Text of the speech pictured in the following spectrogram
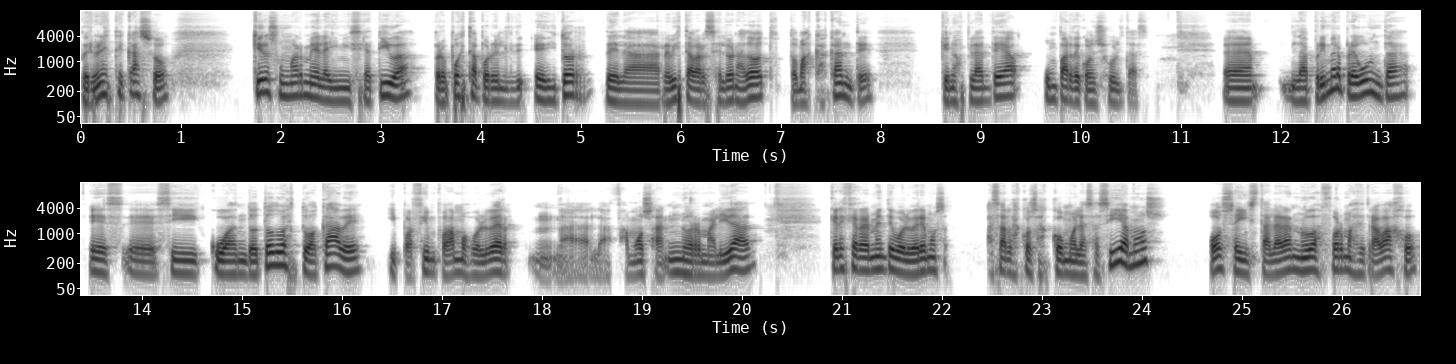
Pero en este caso, quiero sumarme a la iniciativa propuesta por el editor de la revista Barcelona Dot, Tomás Cascante, que nos plantea un par de consultas. Eh, la primera pregunta es eh, si cuando todo esto acabe y por fin podamos volver mm, a la famosa normalidad, ¿crees que realmente volveremos a hacer las cosas como las hacíamos o se instalarán nuevas formas de trabajo,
